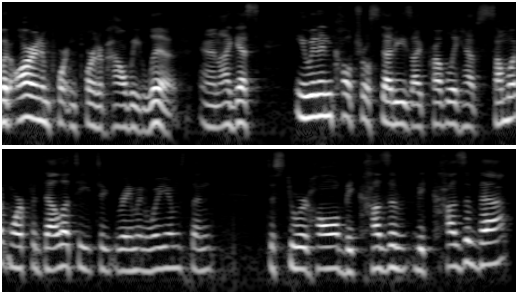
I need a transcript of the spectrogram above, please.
but are an important part of how we live. And I guess within cultural studies, I probably have somewhat more fidelity to Raymond Williams than to Stuart Hall because of, because of that.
